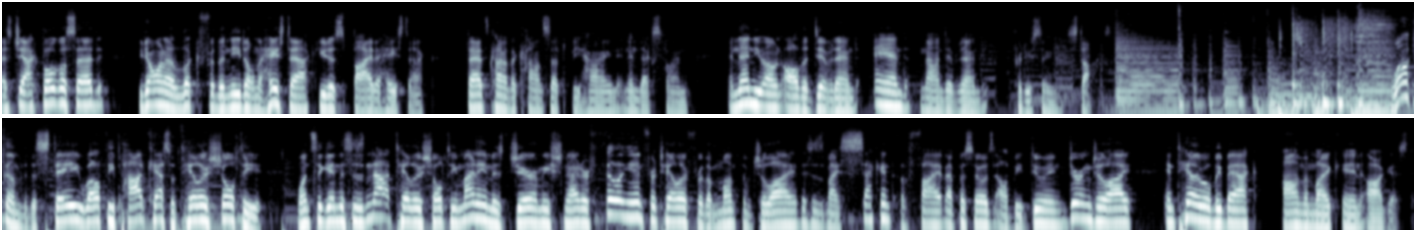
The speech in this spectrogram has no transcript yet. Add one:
As Jack Bogle said, you don't want to look for the needle in the haystack, you just buy the haystack. That's kind of the concept behind an index fund. And then you own all the dividend and non dividend producing stocks. Welcome to the Stay Wealthy podcast with Taylor Schulte. Once again, this is not Taylor Schulte. My name is Jeremy Schneider, filling in for Taylor for the month of July. This is my second of five episodes I'll be doing during July, and Taylor will be back on the mic in August.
